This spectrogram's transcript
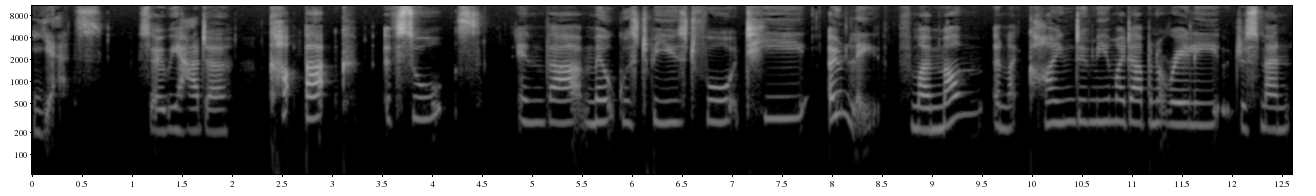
Yes. So, we had a cutback of sorts in that milk was to be used for tea only. For my mum and like kind of me and my dad, but not really, just meant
